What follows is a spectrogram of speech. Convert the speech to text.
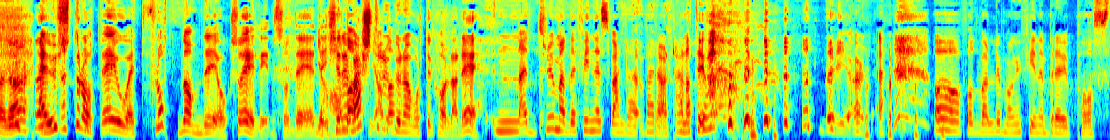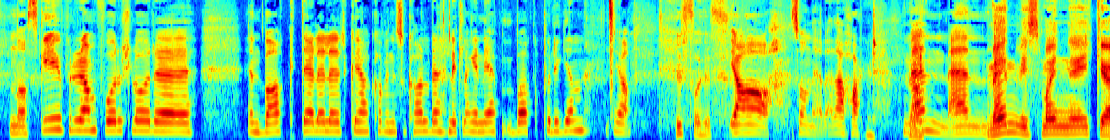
ha. Austrått er jo et flott navn, det også, Elin. Så det, det er Ja ikke det verste ja du kunne ha blitt kalla det. Nei, tro meg, det finnes verre alternativer. Det gjør det. Og har fått veldig mange fine brev i posten. Og skriveprogram foreslår eh, en bakdel, eller ja, hva vi nå skal kalle det, litt lenger ned bak på ryggen. Ja. Huff og huff. ja, sånn er det. Det er hardt. Men, men. Men hvis man ikke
